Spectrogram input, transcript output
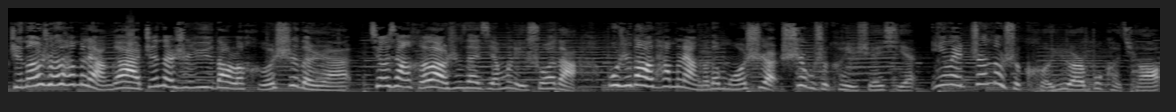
只能说他们两个啊，真的是遇到了合适的人。就像何老师在节目里说的，不知道他们两个的模式是不是可以学习，因为真的是可遇而不可求。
